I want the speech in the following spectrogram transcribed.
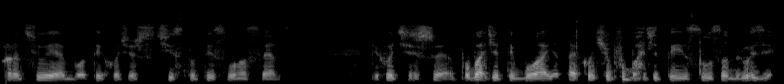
Працює, бо ти хочеш з чистоти свого серця. Ти хочеш е, побачити Бога. Я так хочу побачити Ісуса, друзі.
